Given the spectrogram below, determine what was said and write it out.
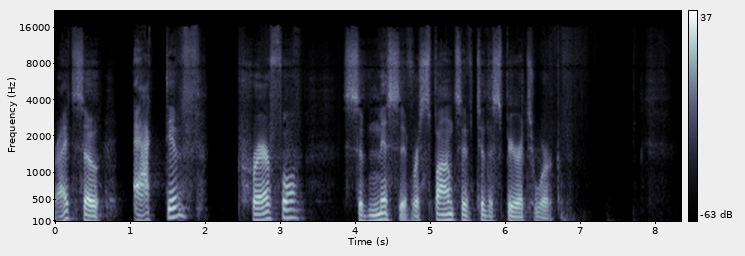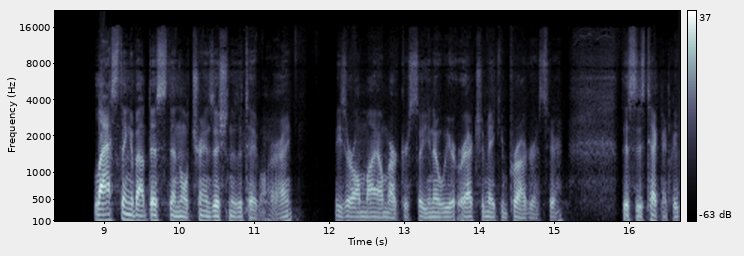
right? So active, prayerful, submissive, responsive to the Spirit's work. Last thing about this, then we'll transition to the table, all right? These are all mile markers, so you know we're actually making progress here. This is technically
